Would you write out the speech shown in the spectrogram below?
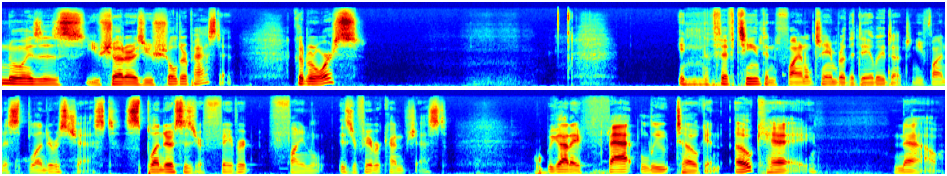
noises. You shudder as you shoulder past it. Could have been worse. In the 15th and final chamber of the daily dungeon, you find a splendorous chest. Splendorous is your favorite final is your favorite kind of chest. We got a fat loot token. Okay. Now,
